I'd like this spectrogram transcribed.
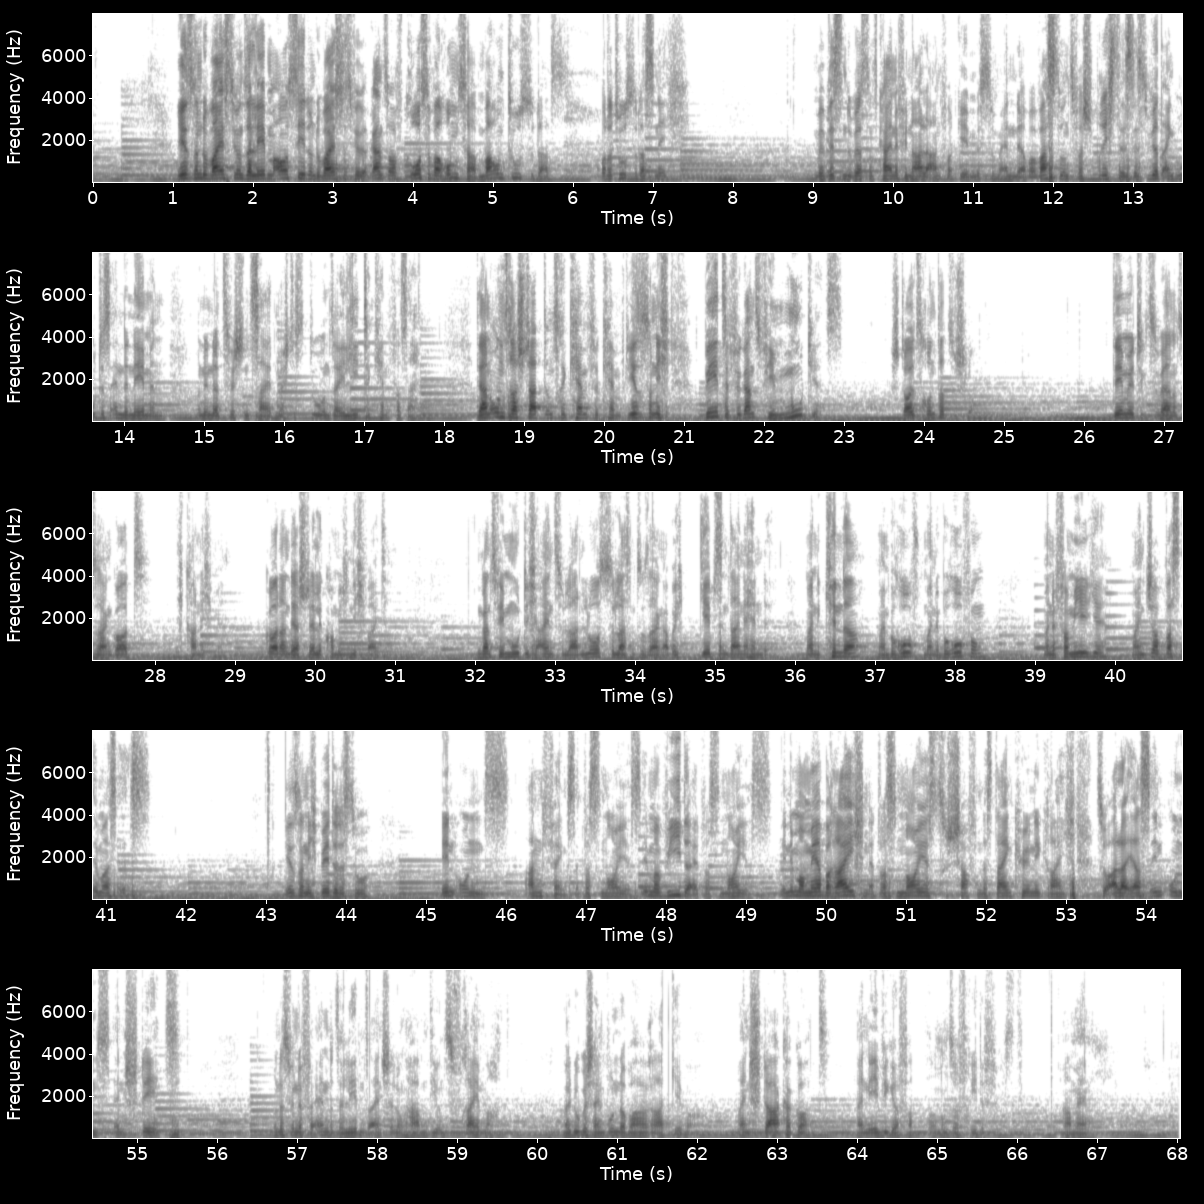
Jesus, und du weißt, wie unser Leben aussieht und du weißt, dass wir ganz oft große Warums haben. Warum tust du das? Oder tust du das nicht? Und wir wissen, du wirst uns keine finale Antwort geben bis zum Ende. Aber was du uns versprichst, ist, es wird ein gutes Ende nehmen. Und in der Zwischenzeit möchtest du unser Elitekämpfer sein der an unserer Stadt unsere Kämpfe kämpft. Jesus und ich bete für ganz viel Mut jetzt, Stolz runterzuschlucken, demütig zu werden und zu sagen, Gott, ich kann nicht mehr. Gott, an der Stelle komme ich nicht weiter. Und ganz viel Mut dich einzuladen, loszulassen, zu sagen, aber ich gebe es in deine Hände. Meine Kinder, mein Beruf, meine Berufung, meine Familie, mein Job, was immer es ist. Jesus, und ich bete, dass du in uns anfängst, etwas Neues, immer wieder etwas Neues, in immer mehr Bereichen etwas Neues zu schaffen, dass dein Königreich zuallererst in uns entsteht und dass wir eine veränderte Lebenseinstellung haben, die uns frei macht, weil du bist ein wunderbarer Ratgeber, ein starker Gott, ein ewiger Vater und unser Friedefürst. Amen.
